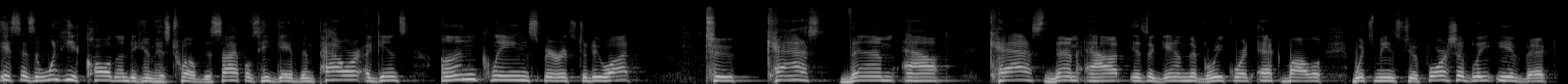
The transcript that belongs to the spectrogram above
it says, And when he called unto him his 12 disciples, he gave them power against unclean spirits to do what? To cast them out. Cast them out is again the Greek word ekbalo, which means to forcibly evict,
